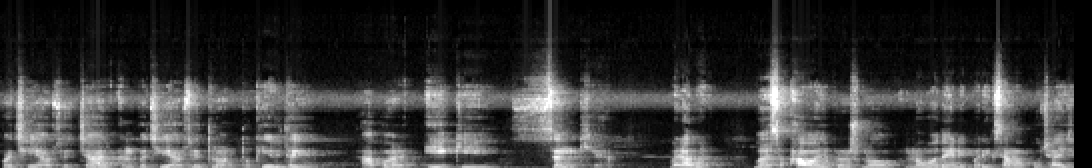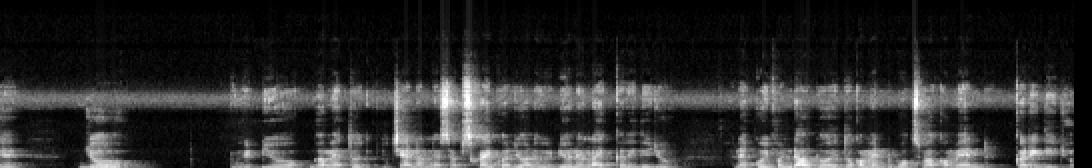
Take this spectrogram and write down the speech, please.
પછી આવશે ચાર અને પછી આવશે ત્રણ. તો કેવી થઈ? આ પણ એકી સંખ્યા. બરાબર? બસ આવા જ પ્રશ્નો નવોદયની પરીક્ષામાં પૂછાય છે. જો વીડિયો ગમે તો ચેનલને સબસ્ક્રાઈબ કરજો અને વિડીયોને લાઈક કરી દેજો. અને કોઈ પણ ડાઉટ હોય તો કમેન્ટ બોક્સમાં કમેન્ટ કરી દેજો.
